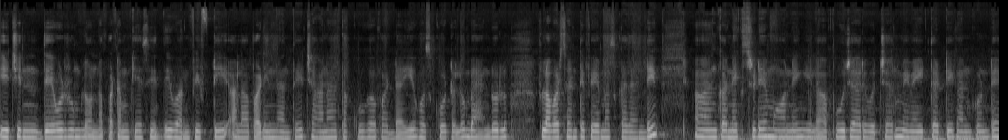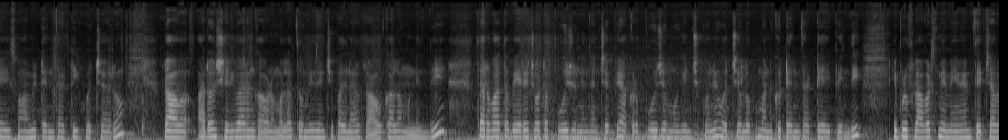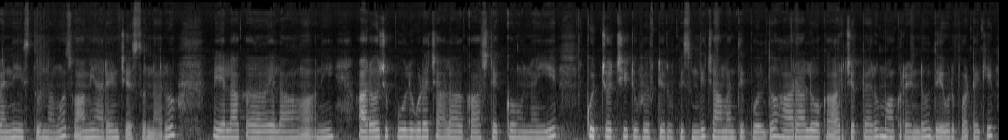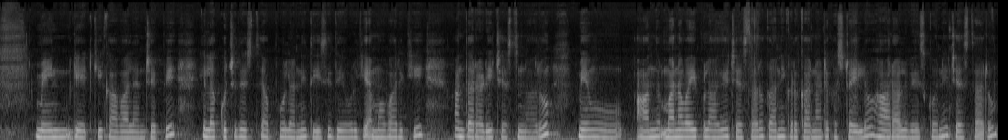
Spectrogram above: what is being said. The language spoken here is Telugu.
ఈ చిన్న దేవుడి రూమ్లో ఉన్న పటం కేసింది వన్ ఫిఫ్టీ అలా పడింది అంతే. చాలా తక్కువగా పడ్డాయి. హొస్కోటలు బెంగళూరులో ఫ్లవర్స్ అంటే ఫేమస్ కదండి. ఇంకా నెక్స్ట్ డే మార్నింగ్ ఇలా పూజారి వచ్చారు. మేము ఎయిట్ థర్టీకి అనుకుంటే స్వామి టెన్ థర్టీకి వచ్చారు. రావు ఆ రోజు శనివారం కావడం వల్ల తొమ్మిది నుంచి పదిన్నరకు రావుకాలం ఉండింది తర్వాత వేరే చోట పూజ ఉండిందని చెప్పి అక్కడ పూజ ముగించుకొని వచ్చేలోపు మనకు టెన్ థర్టీ అయిపోయింది. ఇప్పుడు ఫ్లవర్స్ మేము ఏమేమి తెచ్చావన్నీ ఇస్తున్నాము. స్వామి అరేంజ్ చేస్తున్నారు. ఎలా ఎలా అని. ఆ రోజు పూలు కూడా చాలా కాస్ట్ ఎక్కువ ఉన్నాయి. కుచ్చొచ్చి టూ ఫిఫ్టీ రూపీస్ ఉంది చామంతి పూలతో. హారాలు ఒక ఆరు చెప్పారు. మాకు రెండు దేవుడి పాటకి మెయిన్ గేట్కి కావాలని చెప్పి ఇలా కుచ్చు తెస్తే ఆ పూలన్నీ తీసి దేవుడికి అమ్మవారికి అంతా రెడీ చేస్తున్నారు. మేము ఆంధ్ర మన వైపు లాగే చేస్తారు. కానీ ఇక్కడ కర్ణాటక స్టైల్లో హారాలు వేసుకొని చేస్తారు.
